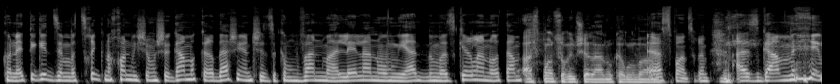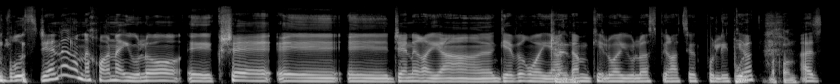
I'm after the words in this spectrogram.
קונטיגט. זה מצחיק, נכון? משום שגם הקרדשיאן, שזה כמובן מעלה לנו מיד ומזכיר לנו אותם. הספונסורים שלנו כמובן. הספונסורים. אז גם ברוס ג'נר, נכון, היו לו, כשג'נר היה גבר, הוא היה כן. גם, כאילו, היו לו אספירציות פוליטיות. נכון. אז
